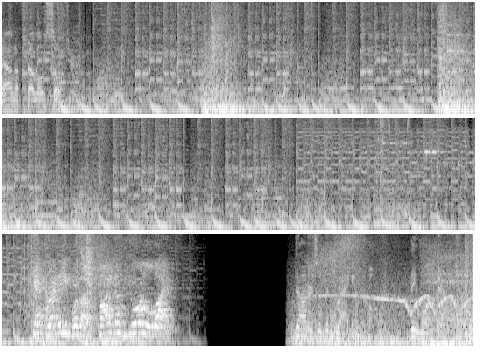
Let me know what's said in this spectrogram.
down a fellow soldier. Get ready for the fight of your life! Daughters of the Dragon Call. They want their honor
